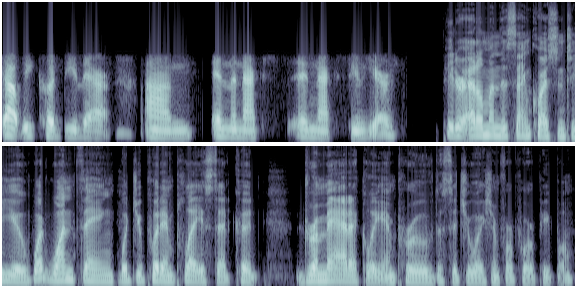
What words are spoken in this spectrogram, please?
that we could be there um, in the next in next few years. Peter Edelman, the same question to you. What one thing would you put in place that could dramatically improve the situation for poor people?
